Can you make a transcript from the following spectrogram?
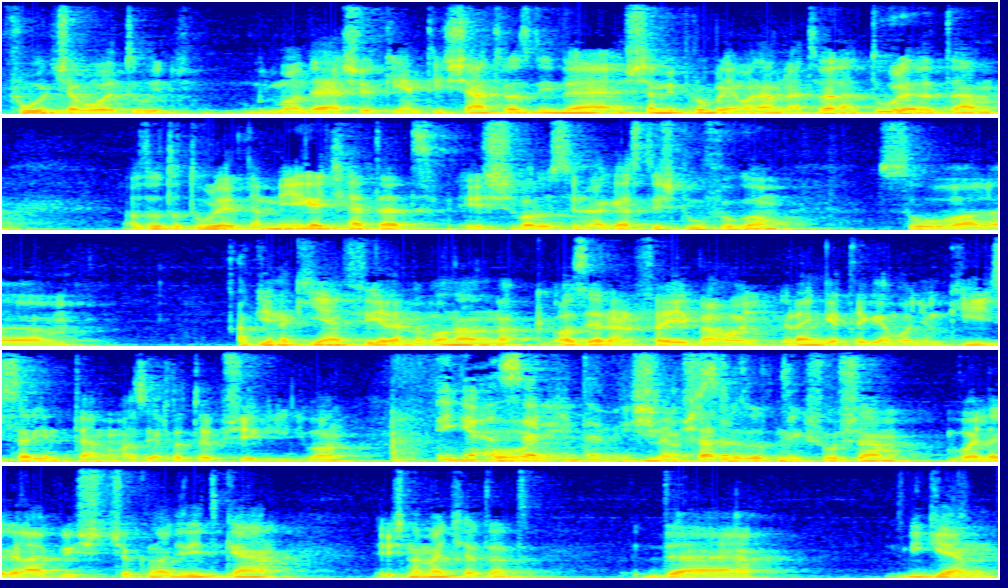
furcsa volt úgy, úgymond elsőként is sátrazni, de semmi probléma nem lett vele. Túléltem, azóta túléltem még egy hetet, és valószínűleg ezt is túlfogom, szóval akinek ilyen félelme van, annak azért a fejében, hogy rengetegen vagyunk így, szerintem azért a többség így van. Igen, szerintem is. Nem sátrazott még sosem, vagy legalábbis csak nagy ritkán, és nem egy hetet, de igen,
